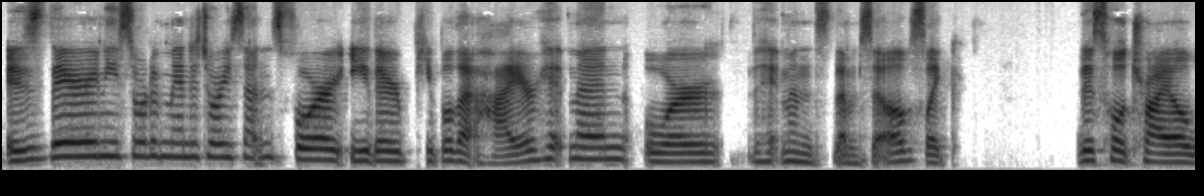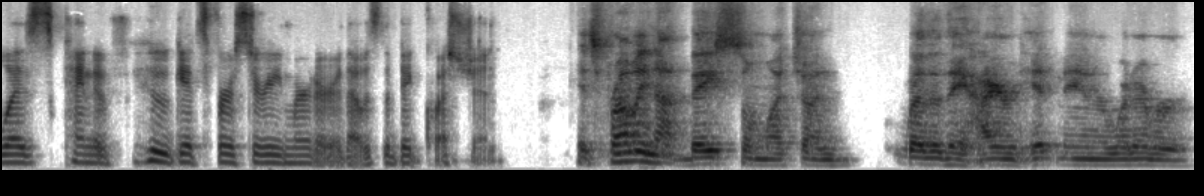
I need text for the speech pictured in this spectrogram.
Is there any sort of mandatory sentence for either people that hire hitmen or the hitmen themselves? Like this whole trial was kind of who gets first degree murder. That was the big question. It's probably not based so much on whether they hired hitman or whatever.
